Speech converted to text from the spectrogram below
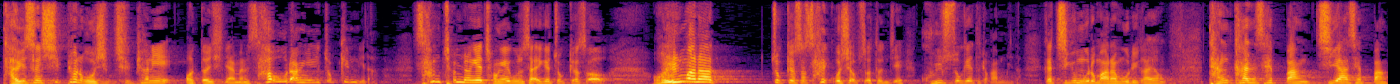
다윗은 시편 57편이 어떤 시냐면 사우랑에게 쫓깁니다. 3천 명의 정예군사에게 쫓겨서 얼마나 쫓겨서 살 곳이 없었던지 굴 속에 들어갑니다. 그러니까 지금으로 말하면 우리가요. 단칸 새빵, 지하 새빵,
